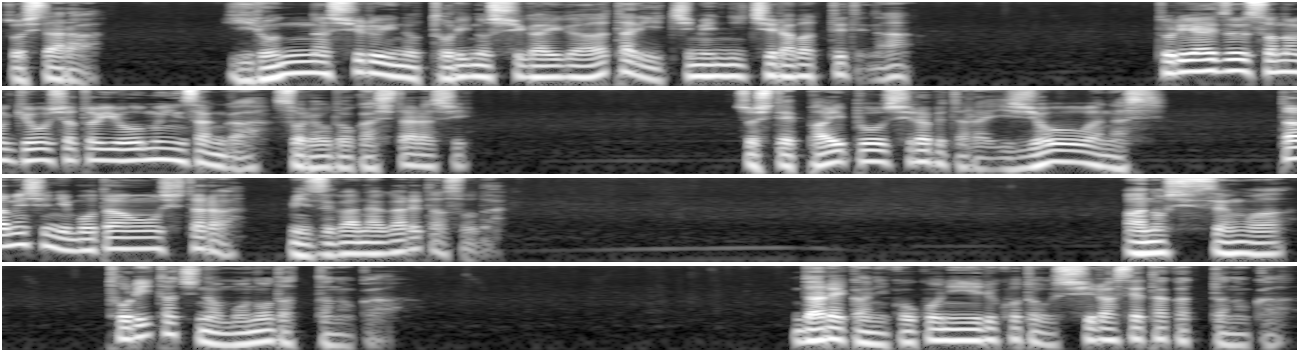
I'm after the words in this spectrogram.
そしたら、いろんな種類の鳥の死骸があたり一面に散らばっててな。とりあえずその業者と用務員さんがそれをどかしたらしい。そしてパイプを調べたら異常はなし。試しにボタンを押したら水が流れたそうだ。あの視線は鳥たちのものだったのか誰かにここにいることを知らせたかったのか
